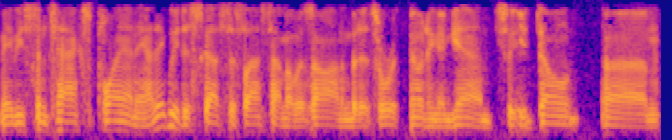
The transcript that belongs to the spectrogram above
maybe some tax planning. I think we discussed this last time I was on, but it's worth noting again, so you don't. Um,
